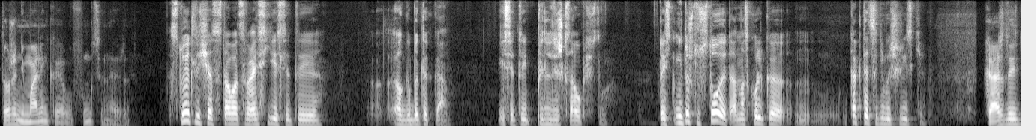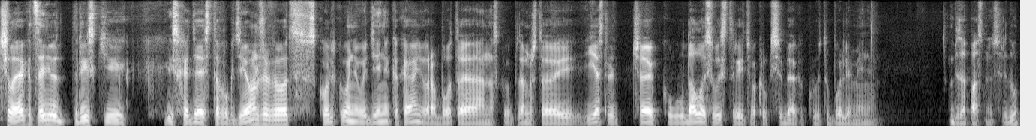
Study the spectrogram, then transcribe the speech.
Тоже не маленькая функция, наверное. Стоит ли сейчас оставаться в России, если ты ЛГБТК, если ты принадлежишь к сообществу? То есть не то, что стоит, а насколько... Как ты оцениваешь риски? Каждый человек оценивает риски, исходя из того, где он живет, сколько у него денег, какая у него работа. Насколько... Потому что если человеку удалось выстроить вокруг себя какую-то более-менее безопасную среду,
